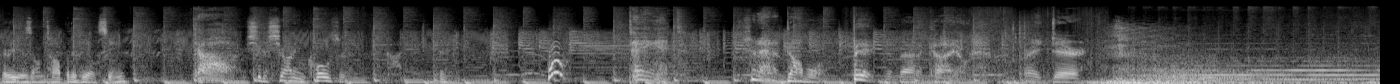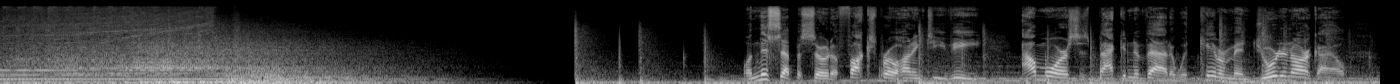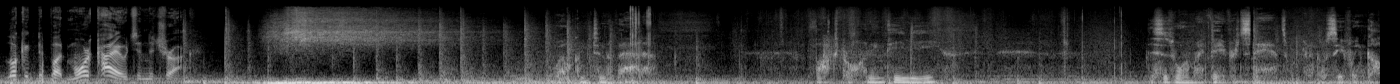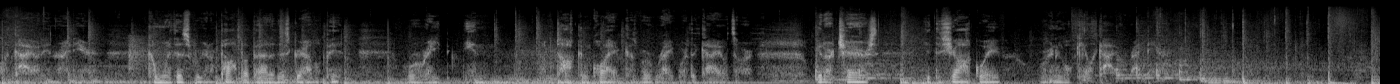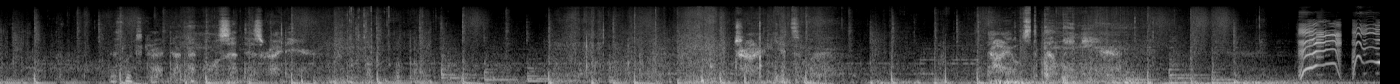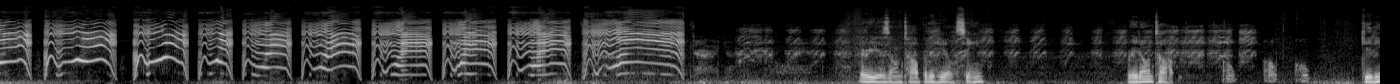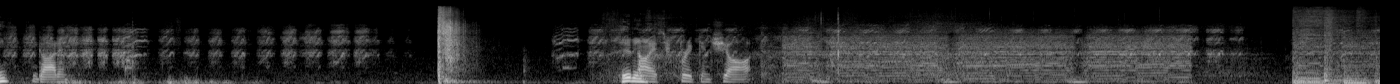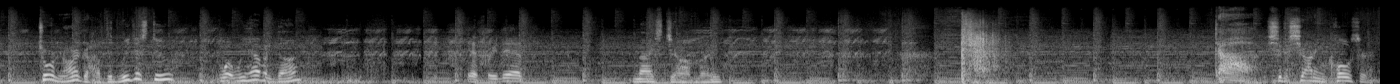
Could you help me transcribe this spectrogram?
There he is on top of the hill, see him? God, we should have shot him closer. Woo! Dang it. Should have had a double. Big Nevada coyote. Right there. On this episode of Fox Pro Hunting TV, Al Morris is back in Nevada with cameraman Jordon Argyle looking to put more coyotes in the truck. Welcome to Nevada. Fox Pro Hunting TV. This is one of my favorite stands. We're gonna go see if we can call a coyote in right here. Come with us, we're gonna pop up out of this gravel pit. We're right in, I'm talking quiet because we're right where the coyotes are. Get our chairs, get the shockwave. We're gonna go kill a coyote right here. This looks good, doesn't it? We'll set this right here. There he is on top of the hill, see him? Right on top. Oh, oh, oh, Get him? got him. Hit him. Nice freaking shot. Jordon Argyle, did we just do what we haven't done? Yes, we did. Nice job, buddy. Should have shot him closer.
